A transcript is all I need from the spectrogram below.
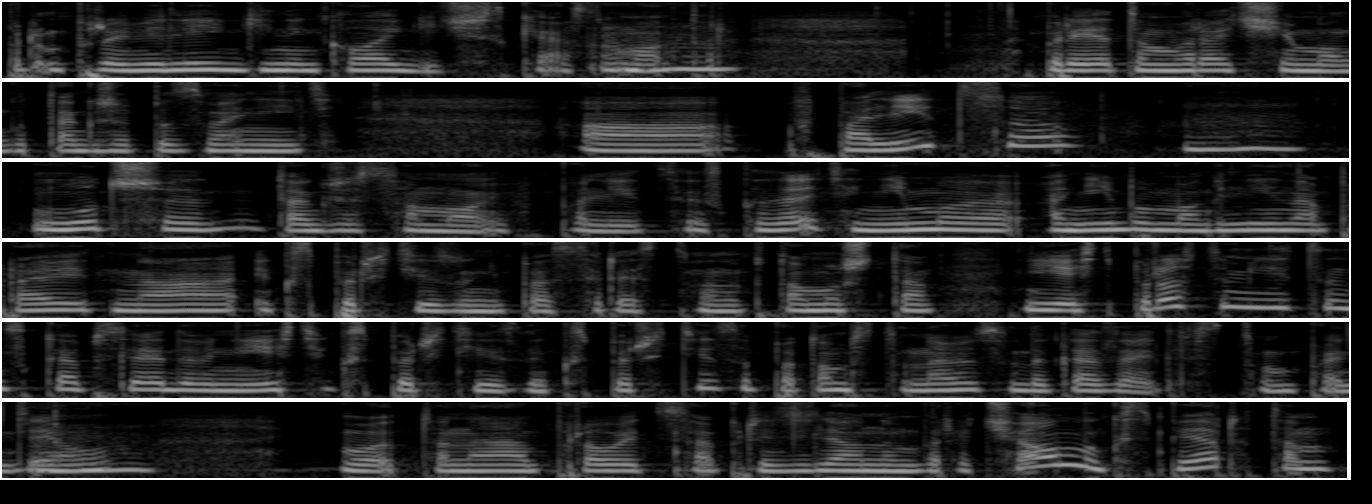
провели гинекологический осмотр. Uh-huh. При этом врачи могут также позвонить а, в полицию, Угу. Лучше также самой в полиции сказать, они бы, они бы могли направить на экспертизу непосредственно, потому что есть просто медицинское обследование, есть экспертиза. Экспертиза потом становится доказательством по делу. Угу. Вот, она проводится определенным врачом, экспертом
